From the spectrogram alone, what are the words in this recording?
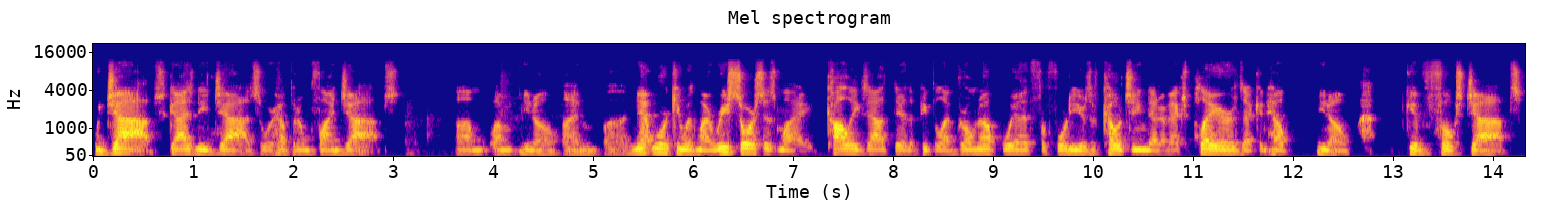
With jobs, guys need jobs, so we're helping them find jobs. Um, I'm, you know, I'm uh, networking with my resources, my colleagues out there, the people I've grown up with for 40 years of coaching that have ex-players that can help, you know, give folks jobs.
